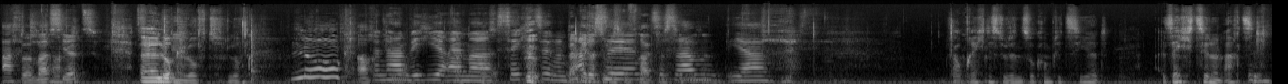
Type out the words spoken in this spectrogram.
8. Aber was jetzt? Äh, Look. Luft, Luft. Look. Dann ja. haben wir hier einmal was. 16 und Danke, 18 dass du mich gefragt hast, zusammen. Ja, Warum rechnest du denn so kompliziert? 16 und 18.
